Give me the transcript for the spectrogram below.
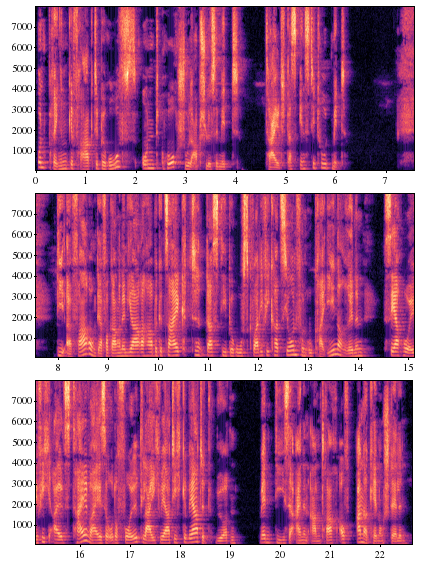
und bringen gefragte Berufs- und Hochschulabschlüsse mit, teilt das Institut mit. Die Erfahrung der vergangenen Jahre habe gezeigt, dass die Berufsqualifikation von Ukrainerinnen sehr häufig als teilweise oder voll gleichwertig gewertet würden, wenn diese einen Antrag auf Anerkennung stellen.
